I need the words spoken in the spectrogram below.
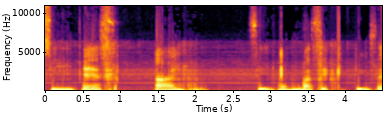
C S I C M basic ঠিক আছে?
